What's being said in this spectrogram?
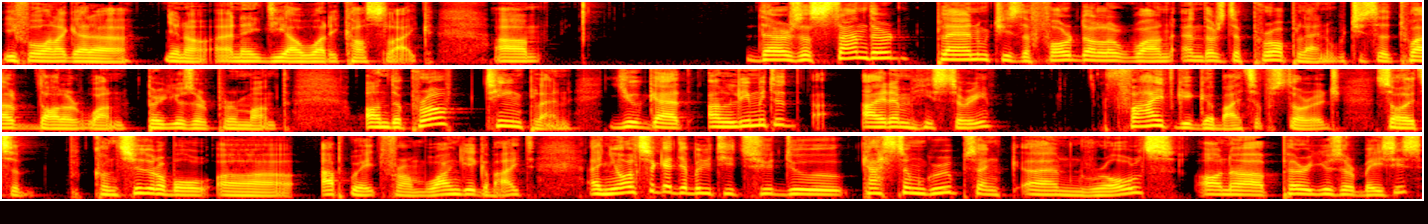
if you wanna get a you know an idea what it costs like. Um, there's a standard plan, which is the $4 one, and there's the pro plan, which is a $12 one per user per month. On the pro team plan, you get unlimited item history, five gigabytes of storage. So it's a considerable uh, upgrade from one gigabyte. And you also get the ability to do custom groups and, and roles on a per user basis.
